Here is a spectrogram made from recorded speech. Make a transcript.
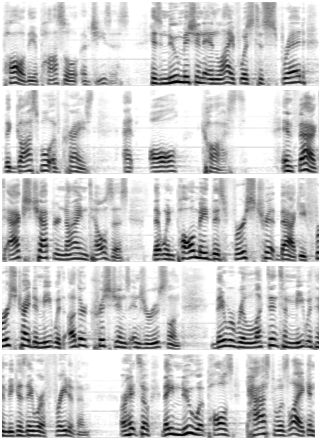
Paul, the apostle of Jesus. His new mission in life was to spread the gospel of Christ at all costs. In fact, Acts chapter 9 tells us that when Paul made this first trip back, he first tried to meet with other Christians in Jerusalem. They were reluctant to meet with him because they were afraid of him. All right, so they knew what Paul's past was like. And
